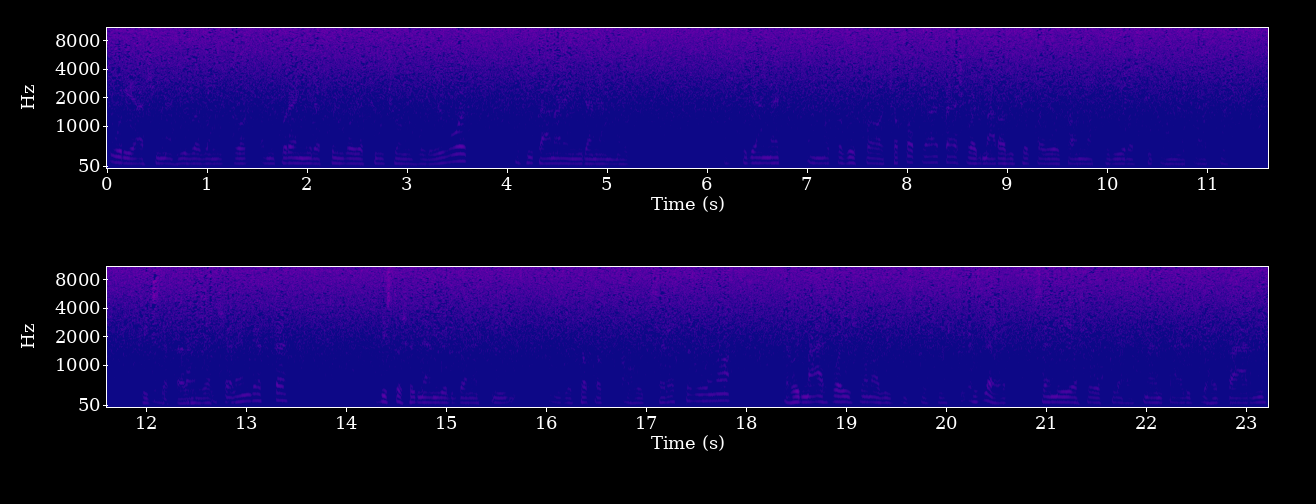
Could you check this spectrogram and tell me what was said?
óriási nehéz az, amikor, amikor ennyire fönn vagy a csúcson, ahol ő volt, és utána ennyire nem megy. Most, hogy ennek, ennek az oka a csapatváltás, vagy már az is oka volt annak, hogy érezték a hanyatlát, és és elengedte. elengedte. Biztos, hogy nem jött be neki úgy a csapat, ahogy szerette volna, de hogy másban is van, az is biztos. Most ez lehet személyes ok, lehet mentális, lehet bármi,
